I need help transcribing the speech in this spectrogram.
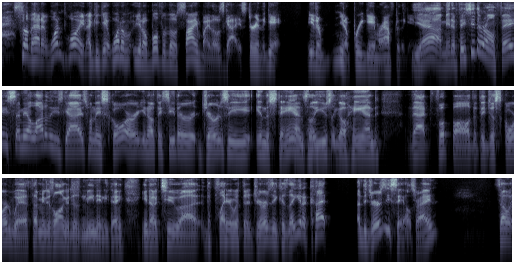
so that at one point I could get one of you know both of those signed by those guys during the game either you know pre-game or after the game. Yeah, I mean, if they see their own face, I mean, a lot of these guys when they score, you know, if they see their jersey in the stands, they'll mm-hmm. usually go hand that football that they just scored with. I mean, as long as it doesn't mean anything, you know, to uh, the player with their jersey because they get a cut of the jersey sales, right? So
